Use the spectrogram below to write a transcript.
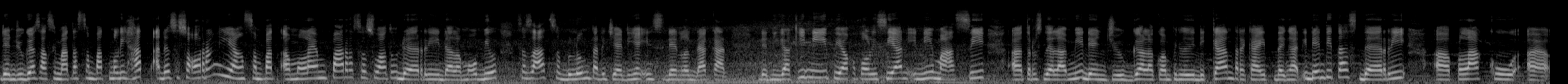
Dan juga saksi mata sempat melihat ada seseorang yang sempat uh, melempar sesuatu dari dalam mobil sesaat sebelum terjadinya insiden ledakan. Dan hingga kini pihak kepolisian ini masih uh, terus dalami dan juga lakukan penyelidikan terkait dengan identitas dari uh, pelaku uh,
